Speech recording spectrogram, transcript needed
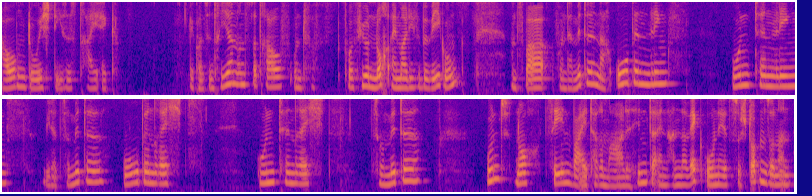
Augen durch dieses Dreieck. Wir konzentrieren uns darauf und vollführen noch einmal diese Bewegung. Und zwar von der Mitte nach oben links, unten links, wieder zur Mitte, oben rechts, unten rechts, zur Mitte und noch zehn weitere Male hintereinander weg, ohne jetzt zu stoppen, sondern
